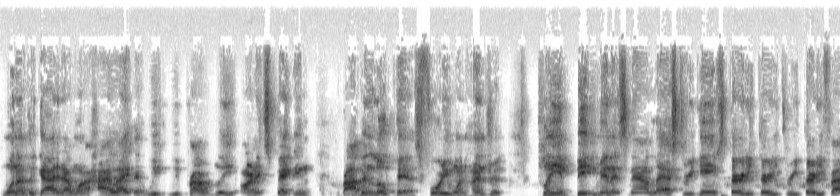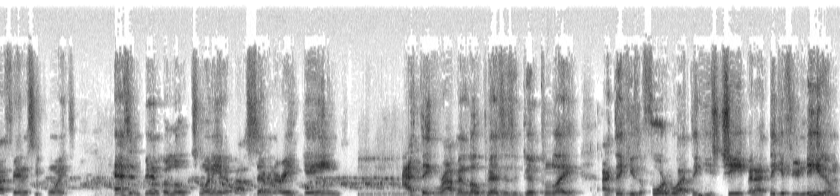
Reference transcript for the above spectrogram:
One other guy that I want to highlight that we, we probably aren't expecting Robin Lopez, 4,100, playing big minutes now. Last three games, 30, 33, 35 fantasy points. Hasn't been below 20 in about seven or eight games. I think Robin Lopez is a good play. I think he's affordable. I think he's cheap. And I think if you need him,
